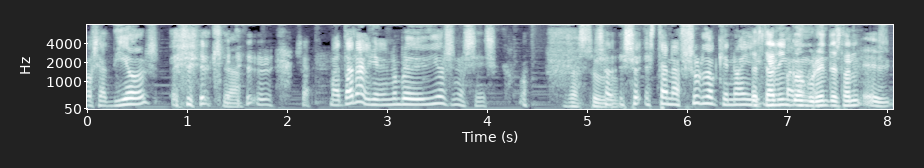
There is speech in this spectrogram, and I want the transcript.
o sea, Dios es el que- o sea, matar a alguien en nombre de Dios no sé es, como- Es o sea, absurdo. es, es tan absurdo que no hay Es tan incongruente, es tan. es-.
